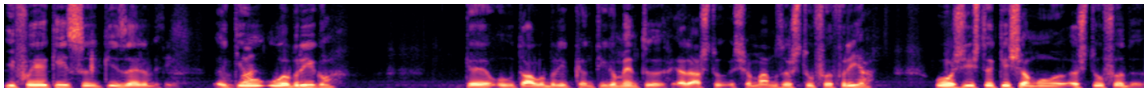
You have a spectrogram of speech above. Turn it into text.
e foi aqui, se quiser, Sim. Aqui o, o, abrigo, que é o tal abrigo que antigamente era a estufa, chamámos a estufa fria. Hoje isto aqui chamam a estufa, de,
